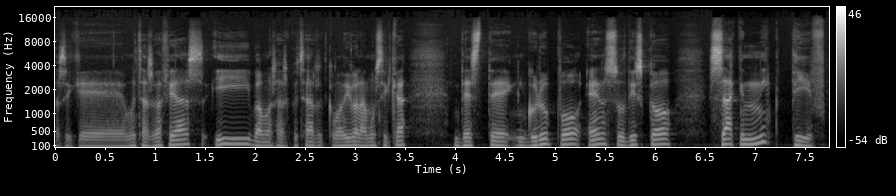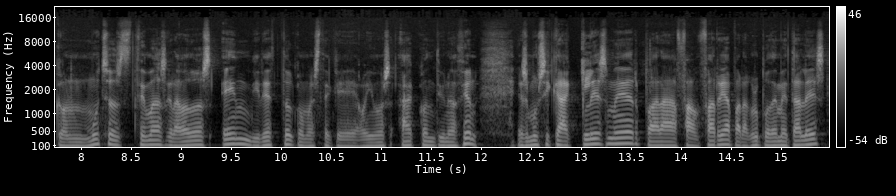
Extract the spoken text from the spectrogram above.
Así que muchas gracias y vamos a escuchar, como digo, la música de este grupo en su disco Sagnictive, con muchos temas grabados en directo, como este que oímos a continuación. Es música klezmer para fanfarria, para grupo de metales,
